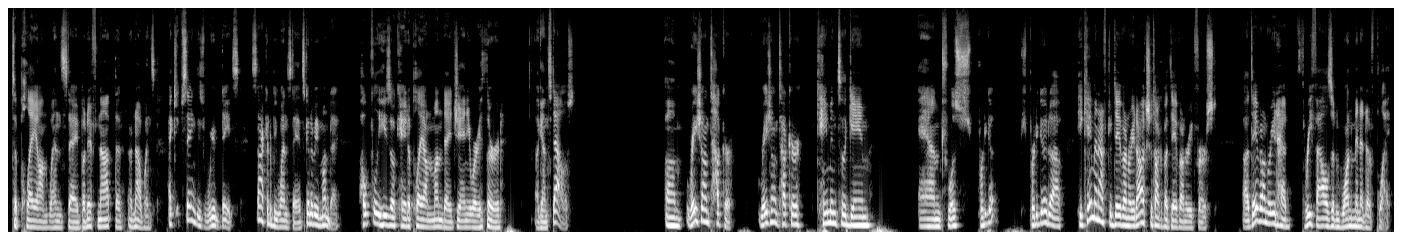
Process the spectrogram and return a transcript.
to play on Wednesday. But if not, then or not Wednesday. I keep saying these weird dates. It's not going to be Wednesday. It's going to be Monday. Hopefully he's okay to play on Monday, January third, against Dallas. Um, Rayjon Tucker. Rayjon Tucker came into the game and was pretty good. Was pretty good. Uh, he came in after Davon Reed. I'll actually talk about Davon Reed first. Uh, Davon Reed had three fouls in one minute of play.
